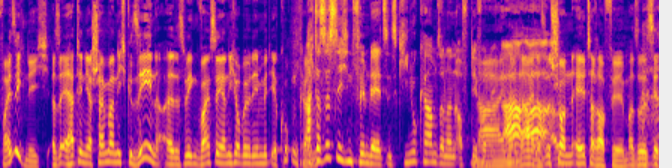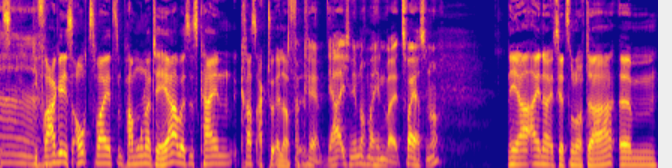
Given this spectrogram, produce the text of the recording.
Weiß ich nicht. Also er hat den ja scheinbar nicht gesehen, äh, deswegen weiß er ja nicht, ob er den mit ihr gucken kann. Ach, das ist nicht ein Film, der jetzt ins Kino kam, sondern auf DVD. Nein, nein, Ah, nein, das ah, ist schon ein älterer Film. Also ist jetzt, Ah. die Frage ist auch zwar jetzt ein paar Monate her, aber es ist kein krass aktueller Film. Okay, ja, ich nehme noch mal hin, weil zwei hast du noch. Naja, einer ist jetzt nur noch da. Ähm,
